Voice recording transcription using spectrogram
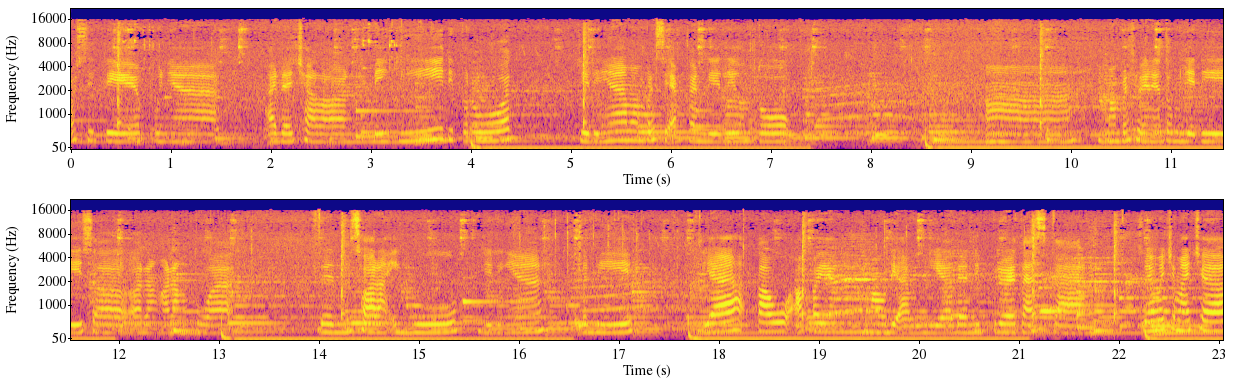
positif punya ada calon baby di perut jadinya mempersiapkan diri untuk uh, mempersiapkan untuk menjadi seorang orang tua dan seorang ibu. Jadinya lebih ya tahu apa yang mau diambil dan diprioritaskan. Sebenarnya macam-macam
